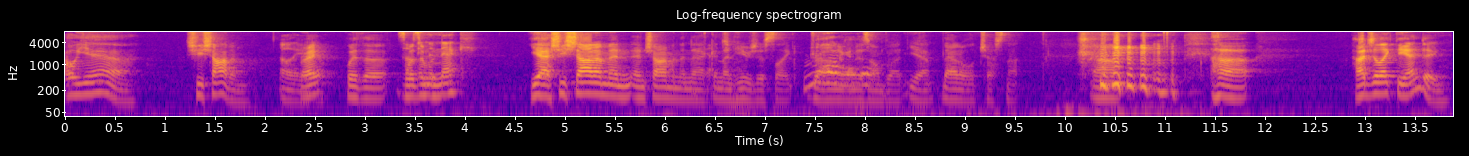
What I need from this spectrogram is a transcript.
Oh yeah. She shot him, Oh, yeah. right? With a So was in it the with- neck. Yeah, she shot him and, and shot him in the neck, and then he was just like drowning in his own blood. Yeah, that old chestnut. Um, uh, how'd you like the ending?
